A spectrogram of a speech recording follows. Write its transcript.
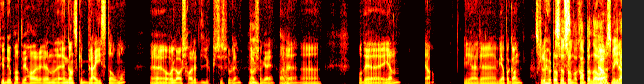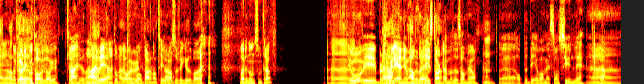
tyder jo på at vi har en, en ganske brei stall nå. Eh, og Lars har et luksusproblem. Lars og Geir har Ja. det. Eh, og det igjen, ja. Vi er, eh, vi er på gang. Skulle hørt oss ved Sogndal-kampen, da var Ja. det så mye greier at Da klarte vi ikke å ta over laget. Nei, Nei, nei, vi endte opp nei, med to alternativer, Ja. og så fikk vi det bare Var det noen som traff? Uh, Jo, vi ble ja, vel enige om ja, at ble de starta med det samme, ja. Mm. Uh, At det var mest sannsynlig. Eh,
